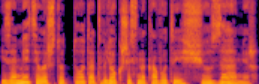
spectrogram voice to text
и заметила, что тот, отвлекшись на кого-то еще, замер.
